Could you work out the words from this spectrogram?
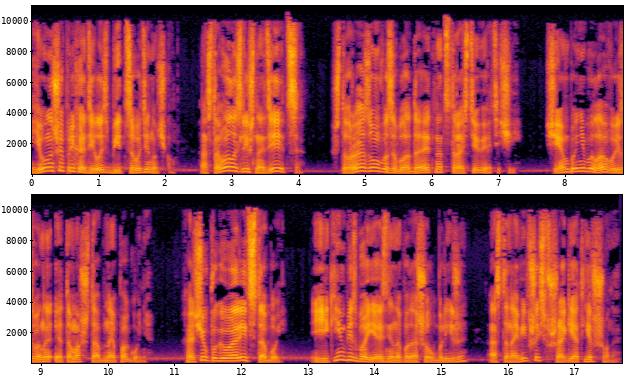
Юноше приходилось биться в одиночку. Оставалось лишь надеяться, что разум возобладает над страстью Вятичей, чем бы ни была вызвана эта масштабная погоня. «Хочу поговорить с тобой», и Яким безбоязненно подошел ближе, остановившись в шаге от Ершона.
